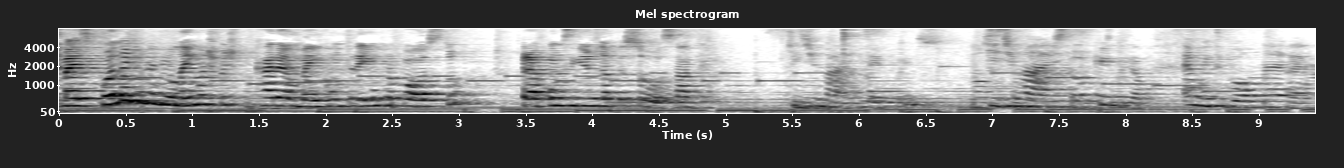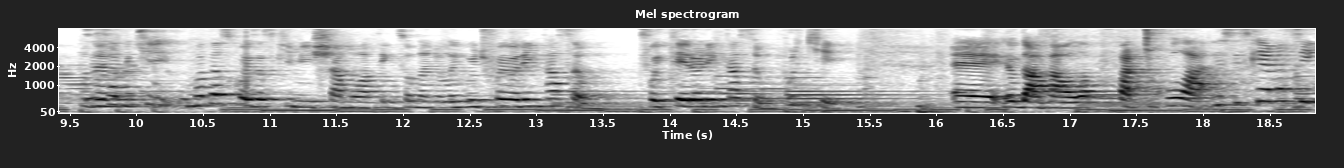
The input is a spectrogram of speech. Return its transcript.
Mas quando eu tive New Language, foi tipo, caramba, encontrei um propósito pra conseguir ajudar pessoas, sabe? Que demais. E aí foi isso. Que demais. Muito legal. É muito bom, né? É. Poder- Você sabe que uma das coisas que me chamou a atenção na New Language foi orientação. Foi ter orientação. Por quê? É, eu dava aula particular, nesse esquema assim,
